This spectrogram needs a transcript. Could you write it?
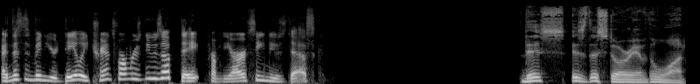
and this has been your daily Transformers news update from the RFC News Desk. This is the story of the one.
